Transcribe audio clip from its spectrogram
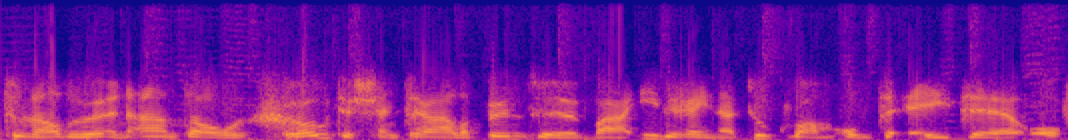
toen hadden we een aantal grote centrale punten waar iedereen naartoe kwam om te eten of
